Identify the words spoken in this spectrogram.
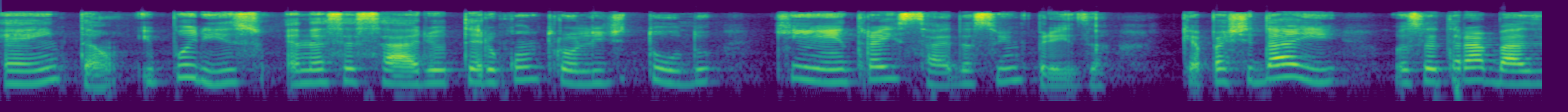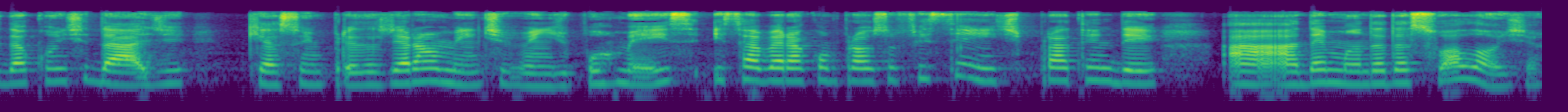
É, então, e por isso é necessário ter o controle de tudo que entra e sai da sua empresa, porque a partir daí você terá a base da quantidade que a sua empresa geralmente vende por mês e saberá comprar o suficiente para atender a demanda da sua loja.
